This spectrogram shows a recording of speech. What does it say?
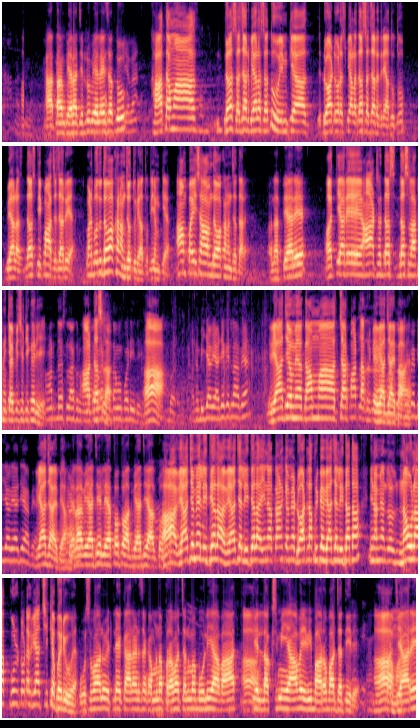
ખાતામાં પહેલા જેટલું બેલેન્સ હતું? ખાતામાં દસ હજાર બેલેન્સ હતું એમ કે દોઢ વર્ષ પહેલા દસ હજાર જ રહેતું હતું. બેલેન્સ દસથી પાંચ હજાર રહે પણ બધું દવાખાનામાં જતું રહેતું હતું એમ કે. આમ પૈસા આમ દવાખાના જતા રહે. અને અત્યારે? અત્યારે આઠ દસ દસ લાખની કેપેસિટી કરીએ આઠ દસ લાખ આઠ દસ લાખ. ખાતામાં પડી દે. હા. અને બીજા વ્યાજે કેટલા આપ્યા? વ્યાજે અમે ગામમાં ચાર પાંચ લાખ રૂપિયા વ્યાજ આપ્યા બીજા વ્યાજે આપ્યા. વ્યાજ આપ્યા. પેલા વ્યાજે લેતો તો આજ વ્યાજે આવતો હા વ્યાજે મેં લીધેલા વ્યાજે લીધેલા. એના કારણ કે અમે દોઢ લાખ રૂપિયા વ્યાજે લીધા હતા. એના મેં નવ લાખ કુલ ટોટલ વ્યાજ શીખે ભર્યું છે. પૂછવાનું એટલે કારણ છે કે હમણાં પ્રવચનમાં બોલી આ વાત કે લક્ષ્મી આવે એવી બારોબાર જતી રહે. હા. જ્યારે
